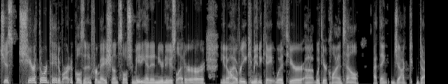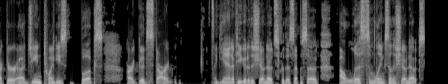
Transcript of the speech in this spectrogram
just share authoritative articles and information on social media and in your newsletter, or you know, however you communicate with your uh, with your clientele. I think Dr. Uh, Jean Twenge's books are a good start. Again, if you go to the show notes for this episode, I'll list some links on the show notes.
